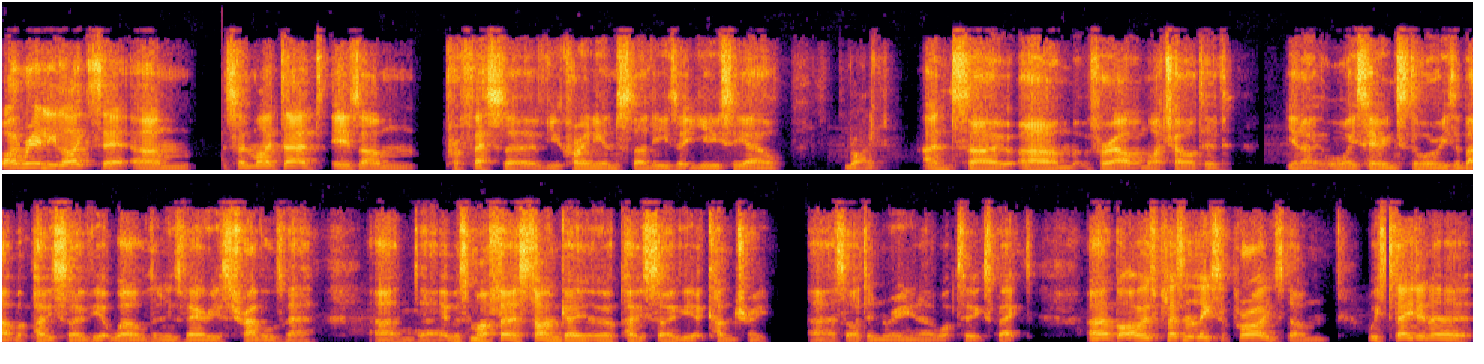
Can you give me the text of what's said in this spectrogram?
I really liked it. Um, so my dad is um professor of Ukrainian studies at UCL. Right. And so um, throughout my childhood, you know, always hearing stories about the post-Soviet world and his various travels there. And uh, it was my first time going to a post-Soviet country, uh, so I didn't really know what to expect. Uh, but I was pleasantly surprised. Um, we stayed in a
